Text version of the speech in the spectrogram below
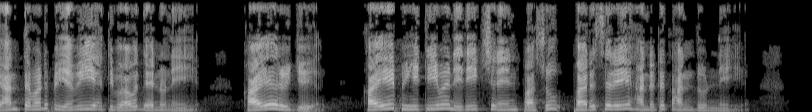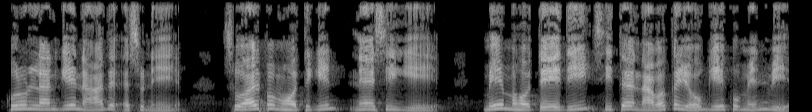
යන්තමට පිය වී ඇති බව දැනුනේය. කය ඍජුය. කයේ පිහිටීම නිරීක්ෂණයෙන් පසු පරිසරයේ හඬට කන් දුන්නේය. කුරුල්ලන්ගේ නාද ඇසුනේය. සුවල්ප මොහොතකින් නැසී ගියේය. මේ මොහොතේදී සිත නවක යෝගියෙකු මෙන් විය.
